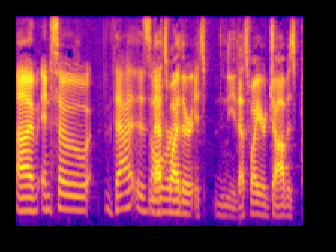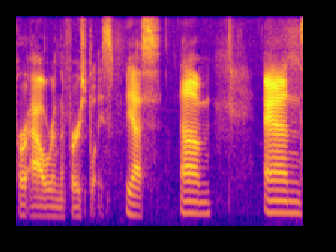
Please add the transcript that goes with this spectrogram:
Um, and so that is all. That's why there it's that's why your job is per hour in the first place. Yes. Um, and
